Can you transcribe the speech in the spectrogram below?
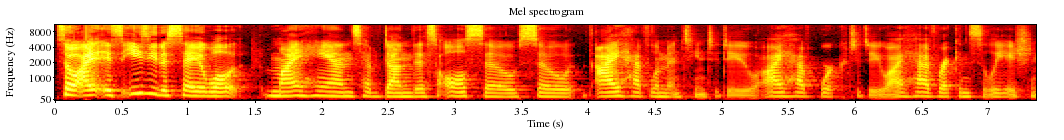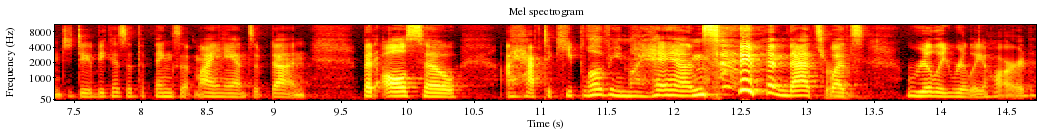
So I, it's easy to say, well, my hands have done this also, so I have lamenting to do. I have work to do. I have reconciliation to do because of the things that my hands have done. But also, I have to keep loving my hands, and that's what's really, really hard.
